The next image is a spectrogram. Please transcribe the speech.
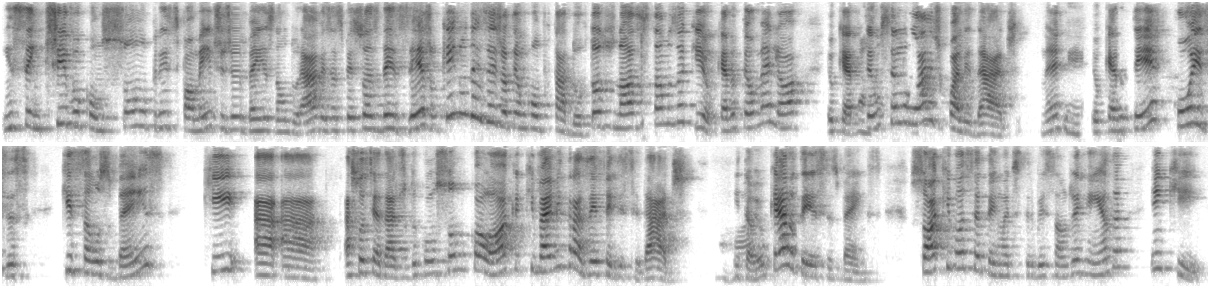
incentiva o consumo, principalmente de bens não duráveis. As pessoas desejam. Quem não deseja ter um computador? Todos nós estamos aqui. Eu quero ter o melhor. Eu quero ter um celular de qualidade. Né? Eu quero ter coisas que são os bens que a, a, a sociedade do consumo coloca que vai me trazer felicidade. Então, eu quero ter esses bens. Só que você tem uma distribuição de renda em que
